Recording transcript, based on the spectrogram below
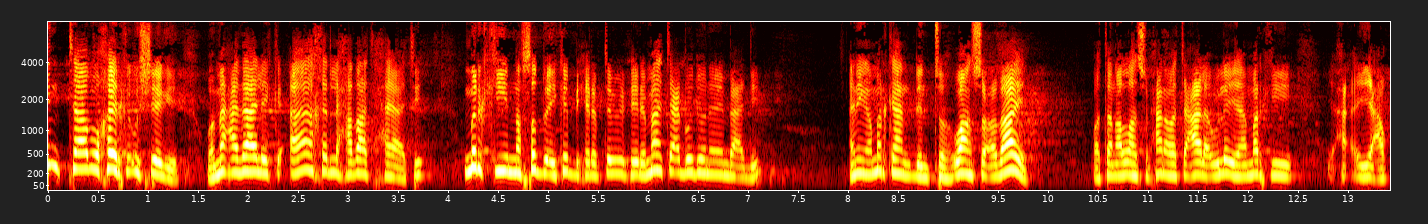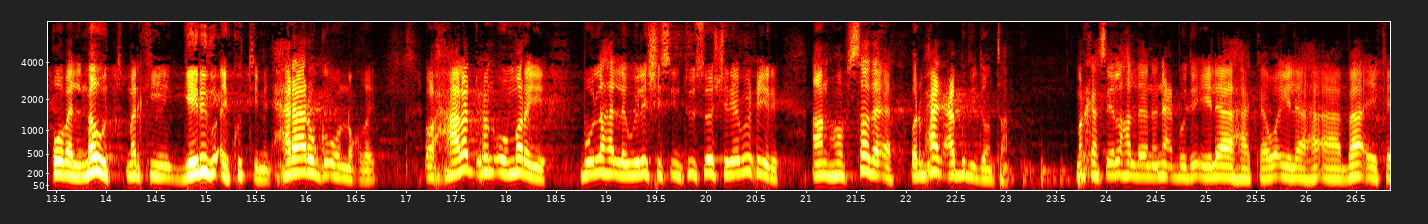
Intaabuu khayrka u sheegaya wamaca dalika aakhir laxadaat xayaati. Markii nafsaddu ay ka bixi rabtay wuxuu yidhi maa tacbuduuna min bacdi aniga markaan dhinto waan socdaaye waatan allah subxaana wa tacala uu leeyahay markii yacquub almowt markii geeridu ay ku timid xaraaruga uu noqday. Oo xaalad xun uu marayay buu la hadlay wiilashiis intuu soo shiriyay wuxuu yidhi aan hobsada ah war maxaad caabudi doontaan? Markaasay la hadleena nacbudu ilaahaka wa ilaaha aabaa'ika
